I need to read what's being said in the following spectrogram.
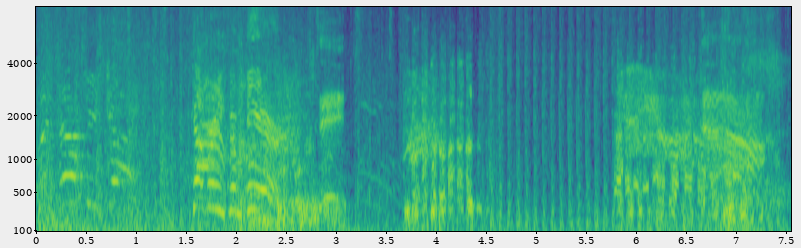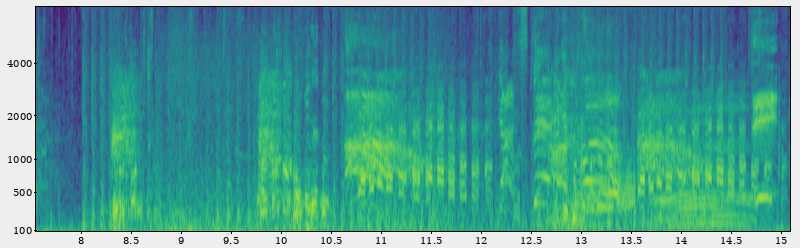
Let's help these guys! Covering from here! Ah! Gotta stand our ground!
